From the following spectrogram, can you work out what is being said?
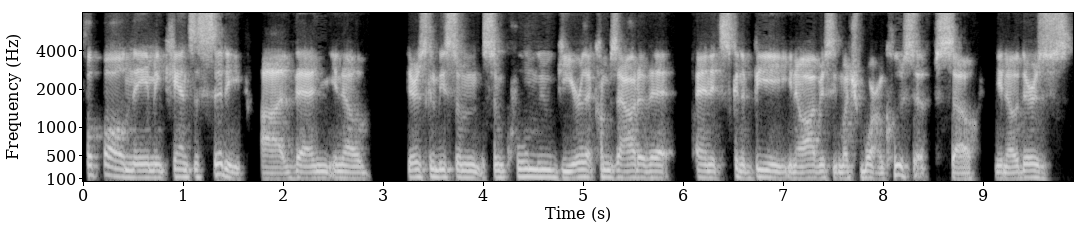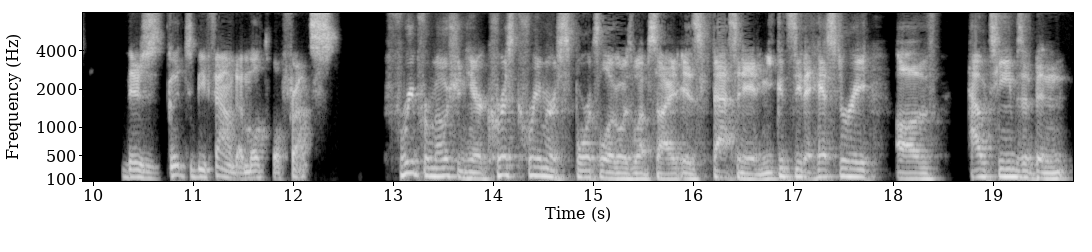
football name in kansas city uh, then you know there's going to be some some cool new gear that comes out of it. And it's going to be you know obviously much more inclusive. So you know there's there's good to be found on multiple fronts. Free promotion here. Chris creamer's sports logos website is fascinating. You can see the history of how teams have been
